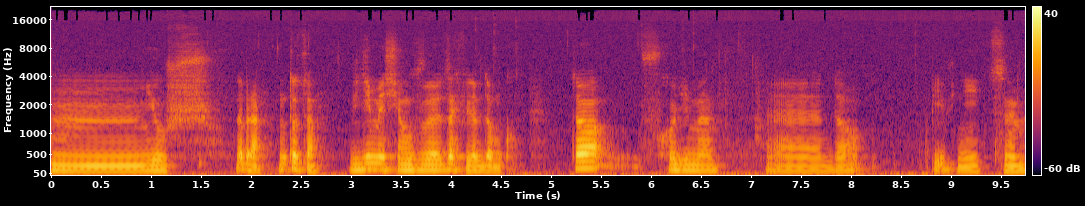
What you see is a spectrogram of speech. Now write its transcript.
Hmm, już. Dobra, no to co? Widzimy się w, za chwilę w domku. To wchodzimy e, do piwnicy.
